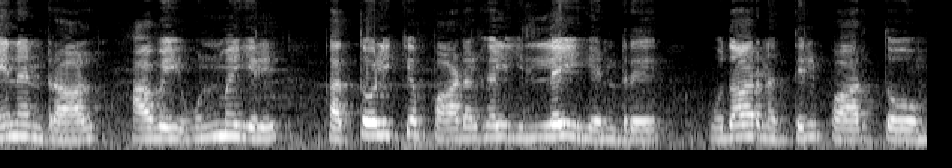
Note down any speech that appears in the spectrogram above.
ஏனென்றால் அவை உண்மையில் கத்தோலிக்க பாடல்கள் இல்லை என்று உதாரணத்தில் பார்த்தோம்.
